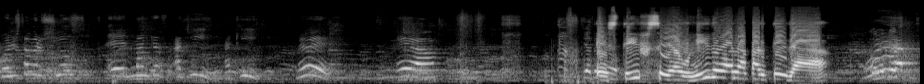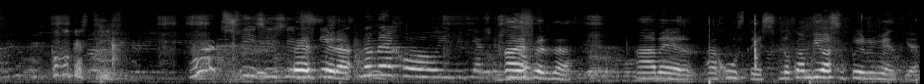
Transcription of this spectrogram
Con esta versión, el Minecraft aquí, aquí. ¿Me ves? Ea. Veo. Steve se ha unido a la partida. ¿Cómo que, cómo que Steve? Sí, sí, sí. Espera. No me dejo iniciar. Ah, es verdad. A ver, ajustes. Lo cambio a supervivencia.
